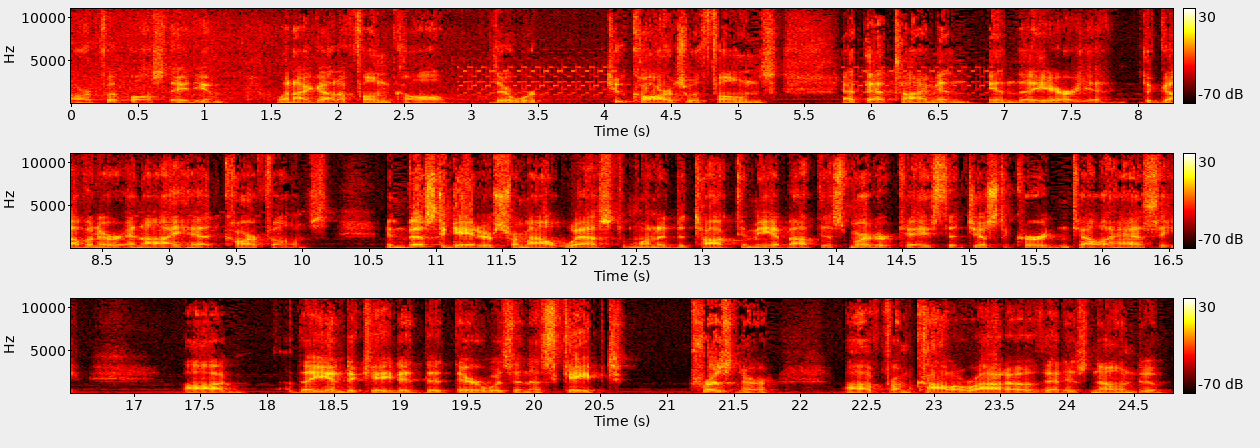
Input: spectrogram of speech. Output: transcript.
our football stadium, when I got a phone call. There were two cars with phones at that time in, in the area. The governor and I had car phones. Investigators from out west wanted to talk to me about this murder case that just occurred in Tallahassee. Uh, they indicated that there was an escaped prisoner uh, from Colorado that is known to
